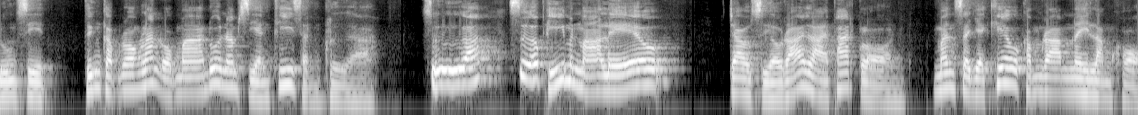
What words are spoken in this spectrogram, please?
ลุงสิทธิ์ถึงกับร้องลั่นออกมาด้วยน้ำเสียงที่สั่นเครือ เสือ เสือผีมันมาแล้ว เจ้าเสือร้ายลายพาดกลอน มันสยเขี้ยวคำรามในลำคอ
